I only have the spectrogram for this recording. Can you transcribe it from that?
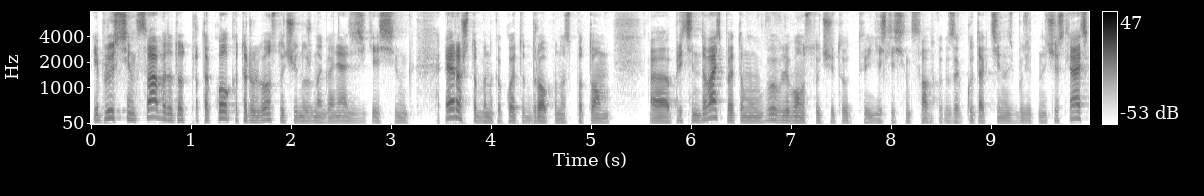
И плюс SyncSwap — это тот протокол, который в любом случае нужно гонять в ZK Sync Era, чтобы на какой-то дроп у нас потом э, претендовать, поэтому вы в любом случае тут, если SyncSwap за какую-то активность будет начислять,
